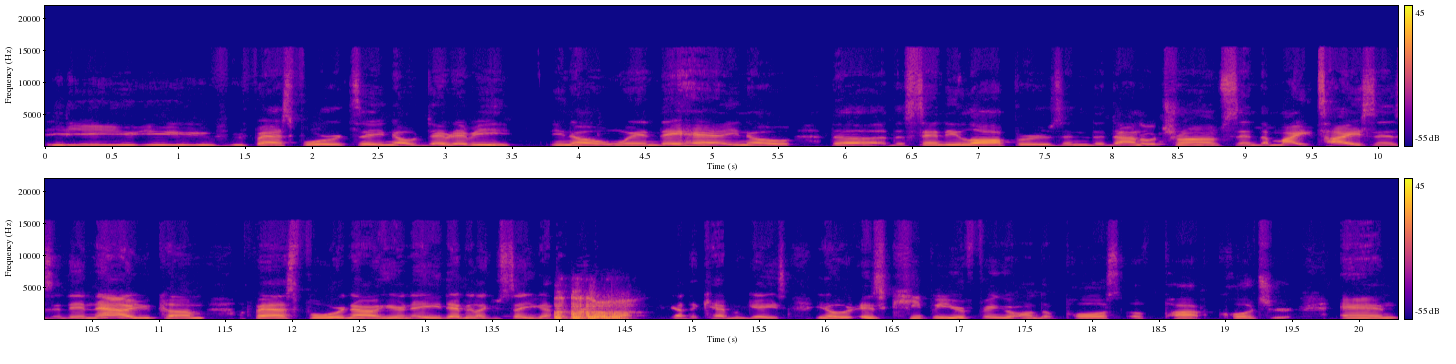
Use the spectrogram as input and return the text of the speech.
you, you, you you fast forward to you know WWE, you know, when they had you know the the Cyndi Laupers and the Donald Trumps and the Mike Tysons, and then now you come fast forward now here in AEW, like you say, you got the got the Kevin Gates. You know, it's keeping your finger on the pulse of pop culture. And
